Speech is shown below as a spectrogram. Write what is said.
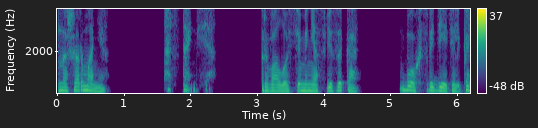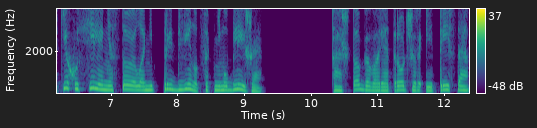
на Шармане. «Останься», — рвалось у меня с языка. Бог свидетель, каких усилий мне стоило не придвинуться к нему ближе. А что говорят Роджер и Триста?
